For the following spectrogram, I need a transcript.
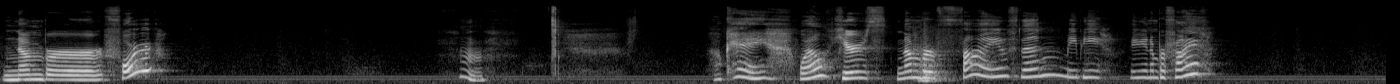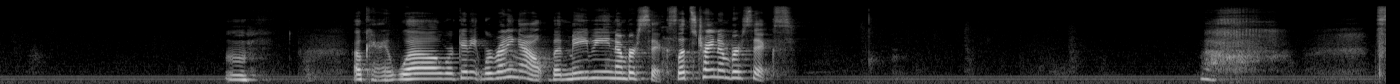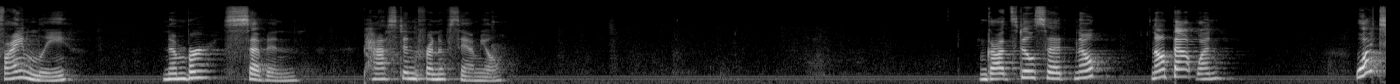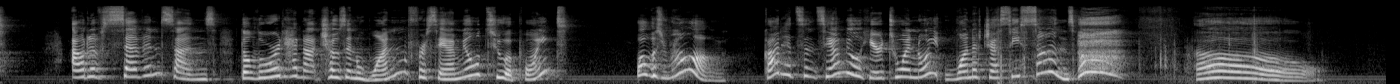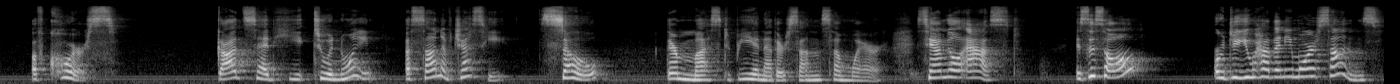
number four. Hmm. Okay, well, here's number five then. Maybe, maybe number five? Hmm. Okay, well, we're getting, we're running out, but maybe number six. Let's try number six. Finally, number seven passed in front of Samuel. And God still said, Nope, not that one. What? Out of seven sons, the Lord had not chosen one for Samuel to appoint? What was wrong? God had sent Samuel here to anoint one of Jesse's sons. oh, of course. God said he to anoint a son of Jesse. So there must be another son somewhere. Samuel asked, Is this all? Or do you have any more sons?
